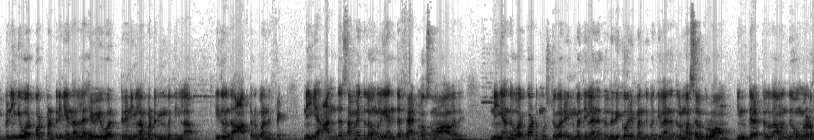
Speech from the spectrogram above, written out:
இப்போ நீங்க ஒர்க் அவுட் பண்றீங்க நல்ல ஹெவி ஒர்க் ட்ரைனிங்லாம் பண்றீங்க பாத்தீங்களா? இது வந்து ஆஃப்டர் பர்ன் எஃபெக்ட் நீங்க அந்த சமயத்தில் உங்களுக்கு எந்த ஃபேட் லாஸும் ஆகாது. நீங்க அந்த ஒர்க் அவுட் முடிச்சுட்டு வருவீங்க பாத்தீங்களா? அந்த இடத்துல ரிகவரி பண்ணி பாத்தீங்களா? அந்த இடத்துல மசில் க்ரோ ஆகும். இந்த இடத்துல தான் வந்து உங்களோட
